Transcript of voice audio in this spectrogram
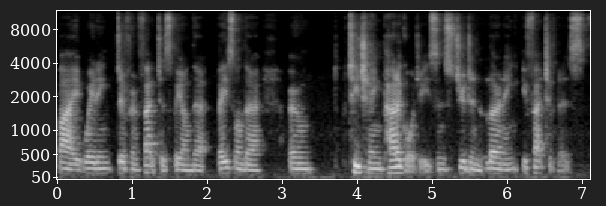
by weighting different factors beyond their, based on their own teaching pedagogies and student learning effectiveness.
